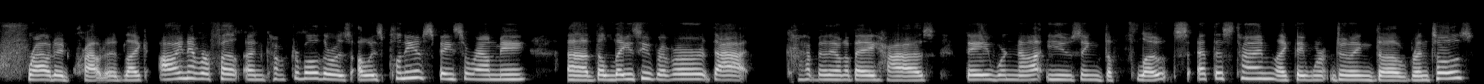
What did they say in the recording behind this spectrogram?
crowded, crowded. Like I never felt uncomfortable. There was always plenty of space around me. Uh, the lazy river that Cabana Bay has, they were not using the floats at this time. Like they weren't doing the rentals.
